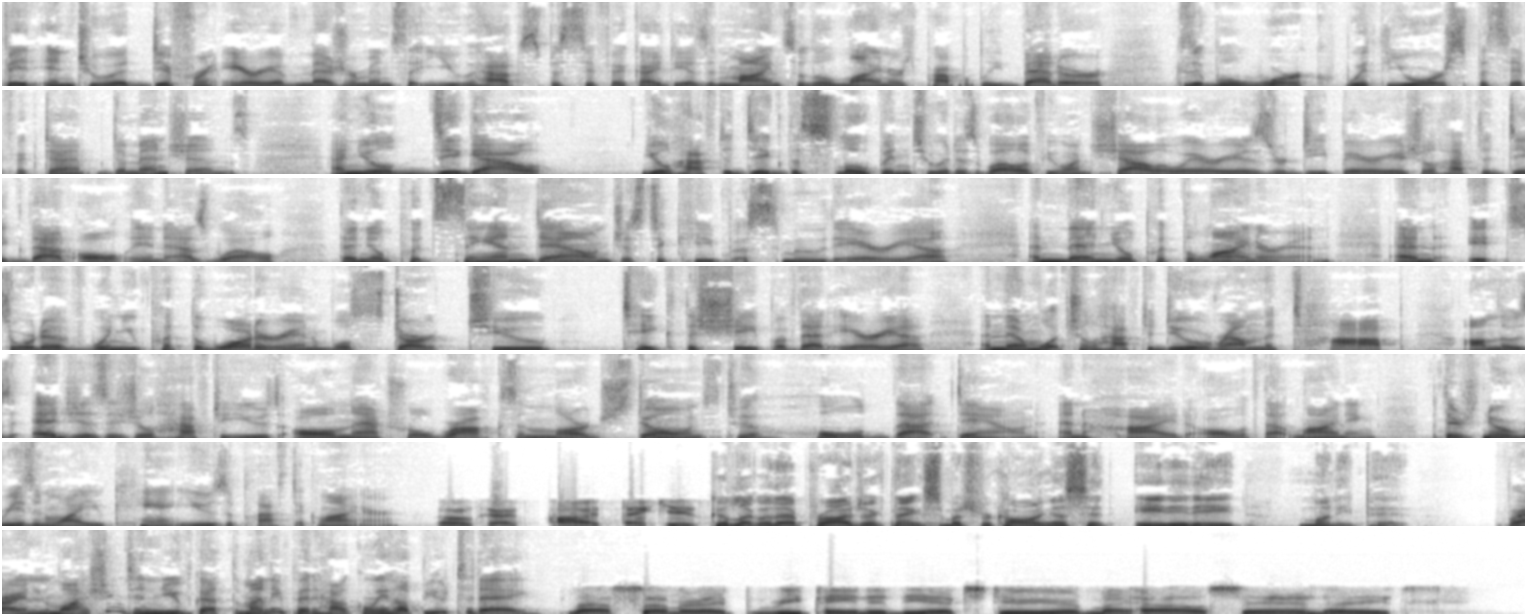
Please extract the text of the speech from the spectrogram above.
fit into a different area of measurements that you have specific ideas in mind. So the liner is probably better because it will work with your specific di- dimensions. And you'll dig out You'll have to dig the slope into it as well. If you want shallow areas or deep areas, you'll have to dig that all in as well. Then you'll put sand down just to keep a smooth area. And then you'll put the liner in. And it sort of, when you put the water in, will start to take the shape of that area. And then what you'll have to do around the top on those edges is you'll have to use all natural rocks and large stones to hold that down and hide all of that lining. But there's no reason why you can't use a plastic liner. Okay. All right. Thank you. Good luck with that project. Thanks so much for calling us at 888 Money Pit. Brian in Washington, you've got the money pit. How can we help you today? last summer I repainted the exterior of my house and I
